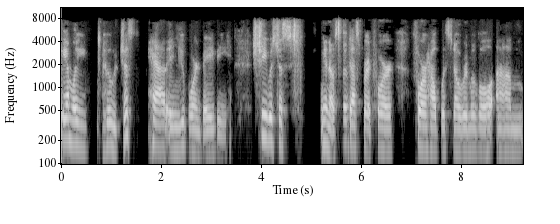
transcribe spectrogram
family who just had a newborn baby. She was just, you know, so desperate for for help with snow removal. Um,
